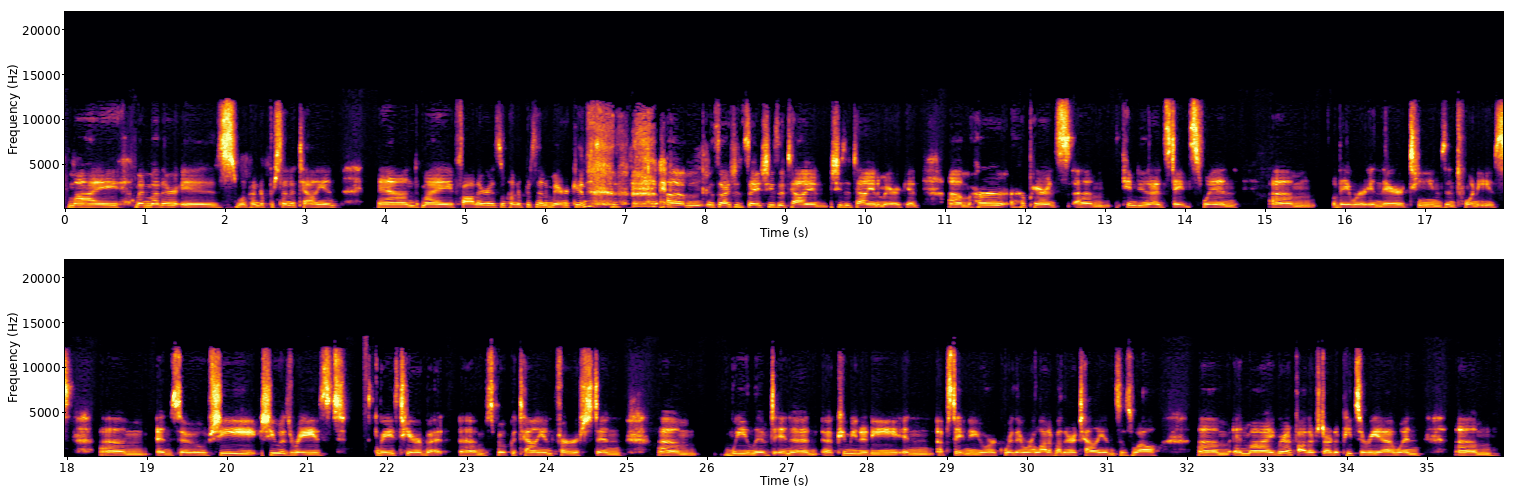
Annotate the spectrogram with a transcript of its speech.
my my mother is 100% Italian, and my father is 100% American. um, so I should say she's Italian. She's Italian American. Um, her her parents um, came to the United States when um, they were in their teens and 20s, um, and so she she was raised raised here, but um, spoke Italian first. And um, we lived in a, a, community in upstate New York where there were a lot of other Italians as well. Um, and my grandfather started a pizzeria when, um,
